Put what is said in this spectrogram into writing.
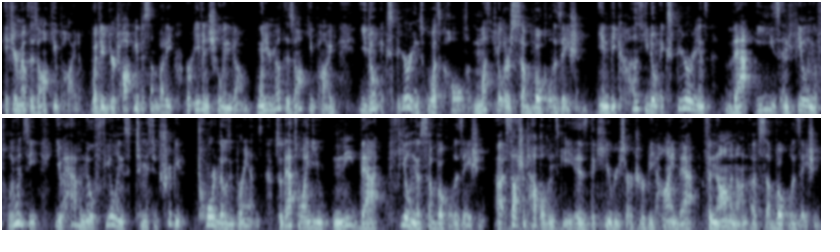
if your mouth is occupied, whether you're talking to somebody or even chewing gum. When your mouth is occupied, you don't experience what's called muscular subvocalization. And because you don't experience that ease and feeling of fluency, you have no feelings to misattribute toward those brands. So that's why you need that feeling of subvocalization. Uh, Sascha Topolinski is the key researcher behind that phenomenon of subvocalization,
